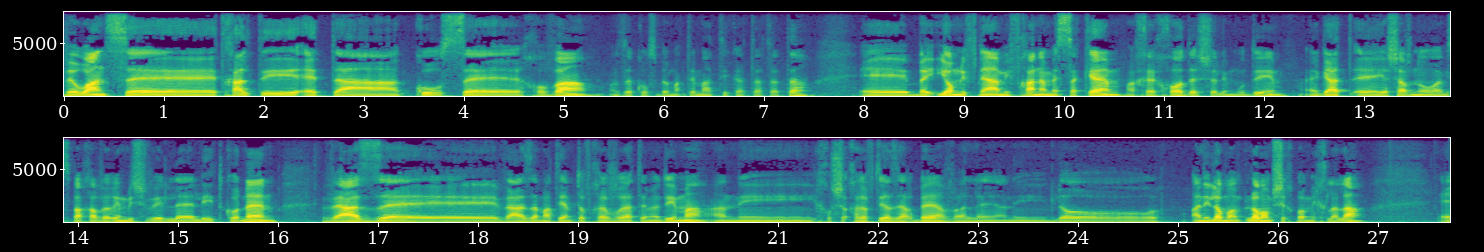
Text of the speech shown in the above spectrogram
וואנס uh, התחלתי את הקורס uh, חובה, זה קורס במתמטיקה, טה-טה-טה. Uh, ביום לפני המבחן המסכם, אחרי חודש של לימודים, הגעת, uh, ישבנו uh, מספר חברים בשביל uh, להתכונן. ואז, אה, ואז אמרתי להם, טוב חבר'ה, אתם יודעים מה? אני חוש... חשבתי על זה הרבה, אבל אה, אני לא, אני לא, לא ממשיך במכללה. אה,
